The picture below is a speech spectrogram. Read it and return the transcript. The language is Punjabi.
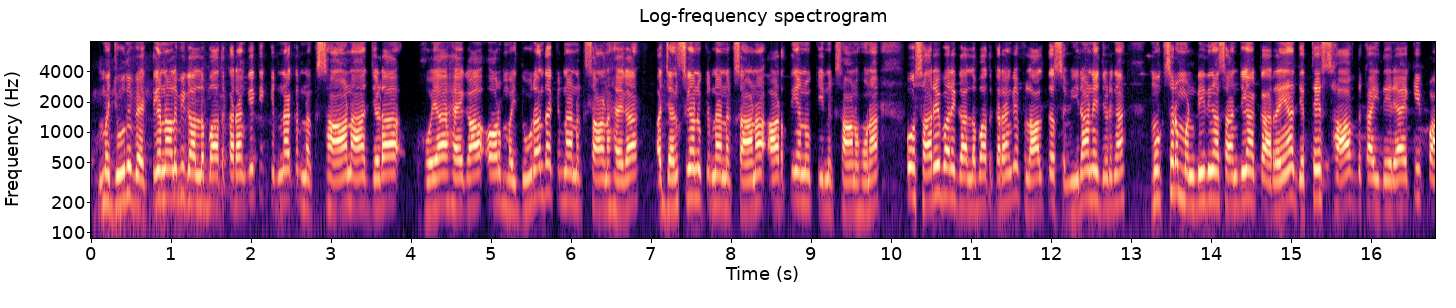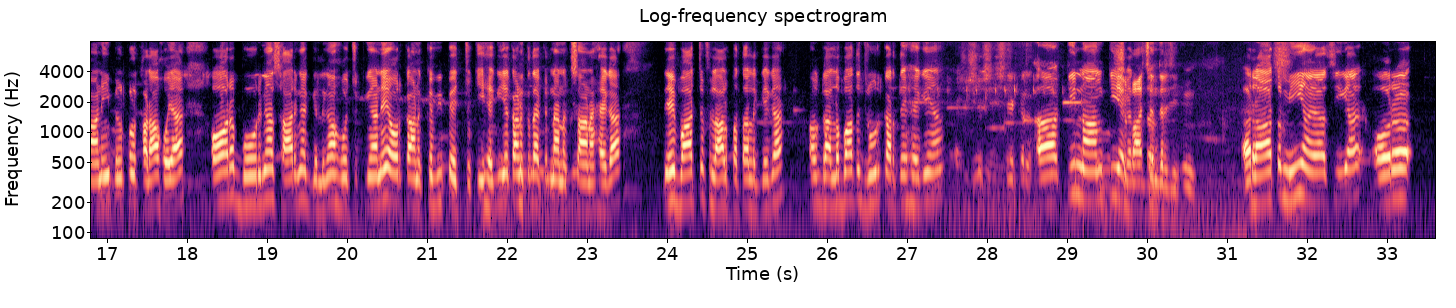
ਮੌਜੂਦ ਵਿਅਕਤੀਆਂ ਨਾਲ ਵੀ ਗੱਲਬਾਤ ਕਰਾਂਗੇ ਕਿ ਕਿੰਨਾ ਕੁ ਨੁਕਸਾਨ ਆ ਜਿਹੜਾ ਹੋਇਆ ਹੈਗਾ ਔਰ ਮਜ਼ਦੂਰਾਂ ਦਾ ਕਿੰਨਾ ਨੁਕਸਾਨ ਹੈਗਾ ਏਜੰਸੀਆਂ ਨੂੰ ਕਿੰਨਾ ਨੁਕਸਾਨ ਆ ਆੜਤੀਆਂ ਨੂੰ ਕੀ ਨੁਕਸਾਨ ਹੋਣਾ ਉਹ ਸਾਰੇ ਬਾਰੇ ਗੱਲਬਾਤ ਕਰਾਂਗੇ ਫਿਲਹਾਲ ਤਸਵੀਰਾਂ ਨੇ ਜਿਹੜੀਆਂ ਮੁਕਸਰ ਮੰਡੀ ਦੀਆਂ ਸਾਂਝੀਆਂ ਕਰ ਰਹੇ ਆ ਜਿੱਥੇ ਸਾਫ਼ ਦਿਖਾਈ ਦੇ ਰਿਹਾ ਹੈ ਕਿ ਪਾਣੀ ਬਿਲਕੁਲ ਖੜਾ ਹੋਇਆ ਔਰ ਬੋਰੀਆਂ ਸਾਰੀਆਂ ਗਿੱਲੀਆਂ ਹੋ ਚੁੱਕੀਆਂ ਨੇ ਔਰ ਕਣਕ ਵੀ ਭਿੱਜ ਚੁੱਕੀ ਹੈਗੀ ਹੈ ਕਣਕ ਦਾ ਕਿੰਨਾ ਨੁਕਸਾਨ ਹੈਗਾ ਇਹ ਬਾਅਦ ਚ ਫਿਲਹਾਲ ਪਤਾ ਲੱਗੇਗਾ ਔਰ ਗੱਲਬਾਤ ਜ਼ਰੂਰ ਕਰਦੇ ਹੈਗੇ ਆ ਕੀ ਨਾਮ ਕੀ ਹੈਗਾ ਸੁਭਾਸ਼? ਚੰਦਰ ਜੀ। ਹੂੰ। ਰਾਤ ਮੀਂਹ ਆਇਆ ਸੀਗਾ ਔਰ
